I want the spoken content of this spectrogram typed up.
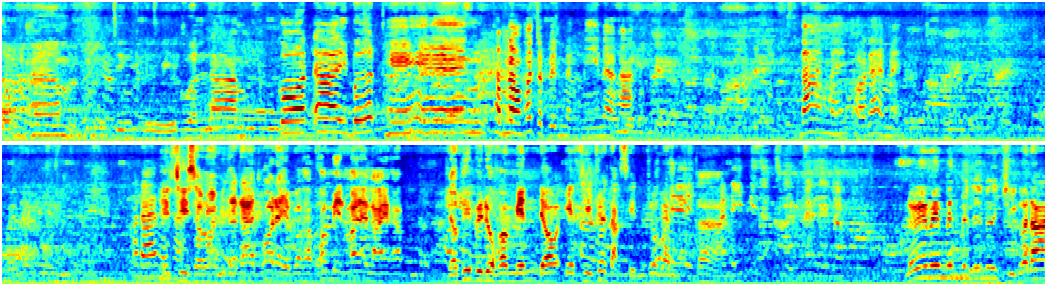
ต้องห้าม จึงคือวนลามกอดอายเบิดแหงทำนองก็จะเป็นแบบนี้นะคะ ได้ไหมพอได้ไหม ได้ไหมเอฟคะซีสาวน้อยมีแต่ได้เพราะอะไรบ้างครับคอมเมนต์มาหลายๆครับเดี๋ยวพี่ไปดูคอมเมนต์เดี๋ยวเอฟซีช่วยตัดสินช่วยกันโอเคจ้ะอันนี้พี่จะฉีดให้เลยนะไม่ไม่ไม่ไม่ไม่ไม่ฉีกก็ได้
